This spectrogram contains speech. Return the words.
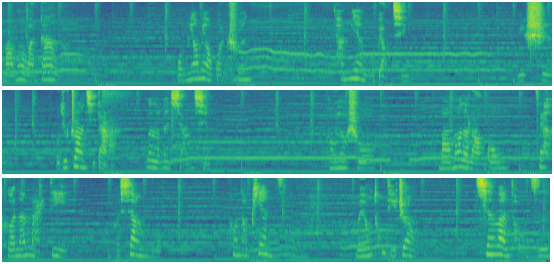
毛毛完蛋了。”我喵喵管春，他面无表情。于是，我就壮起胆问了问详情。朋友说，毛毛的老公在河南买地和项目，碰到骗子，没有土地证，千万投资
